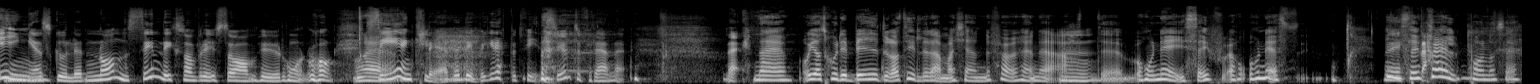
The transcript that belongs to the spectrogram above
Ingen skulle någonsin liksom bry sig om hur hon... hon scenkläder, det begreppet finns ju inte för henne. Nej. Nej, och jag tror det bidrar till det där man känner för henne. Att eh, hon är i sig, hon är i sig själv på något sätt.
